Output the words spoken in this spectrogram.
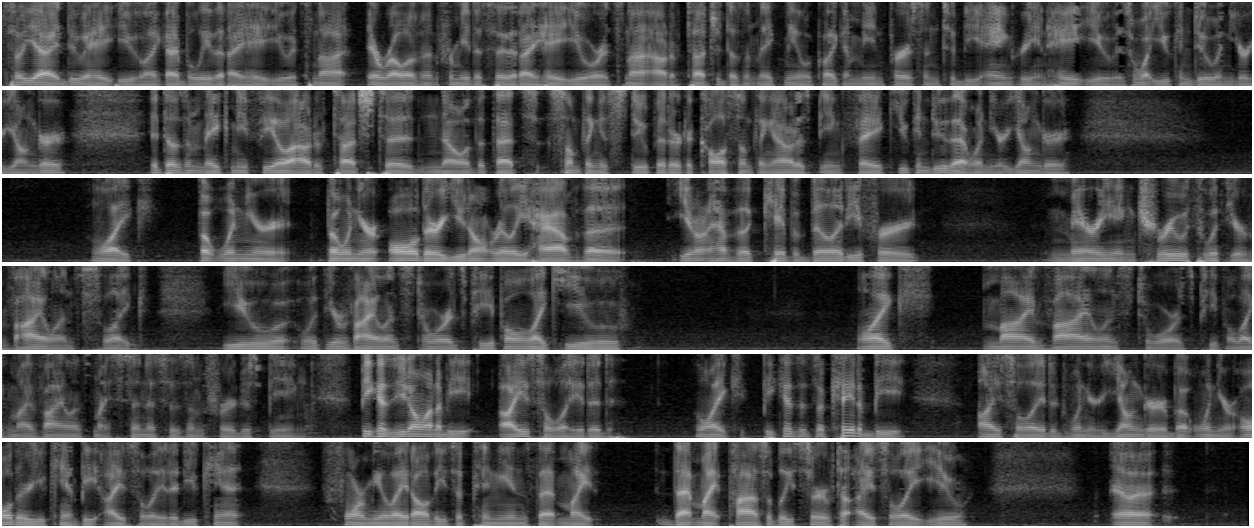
so yeah, I do hate you. Like I believe that I hate you. It's not irrelevant for me to say that I hate you or it's not out of touch. It doesn't make me look like a mean person to be angry and hate you is what you can do when you're younger it doesn't make me feel out of touch to know that that's something is stupid or to call something out as being fake. You can do that when you're younger. Like, but when you're but when you're older, you don't really have the you don't have the capability for marrying truth with your violence like you with your violence towards people like you like my violence towards people, like my violence, my cynicism for just being, because you don't want to be isolated, like, because it's okay to be isolated when you're younger, but when you're older, you can't be isolated. You can't, formulate all these opinions that might that might possibly serve to isolate you. Uh,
